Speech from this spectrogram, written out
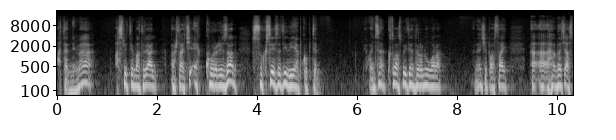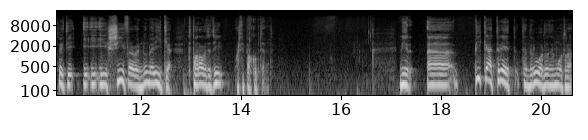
atëherë edhe aspekti material është ajo që e kurorëzon sukseset e tij dhe i jep kuptim. E po nëse këto aspekte janë të rënuara, Atëherë pastaj veç aspekti i, i, i shifrave numerike të parave të tij, është i pakuptimtë. Mirë, uh, pika e tretë të nderuar vëllezër dhe motra,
